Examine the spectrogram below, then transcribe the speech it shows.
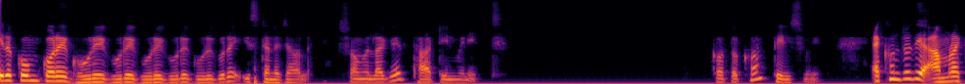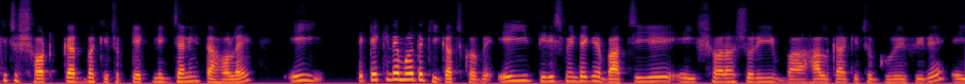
এরকম করে ঘুরে ঘুরে ঘুরে ঘুরে ঘুরে ঘুরে স্ট্যান্ডে যাওয়া লাগে। সময় লাগে থার্টিন মিনিট কতক্ষণ? তিরিশ মিনিট এখন যদি আমরা কিছু শর্টকাট বা কিছু টেকনিক জানি, তাহলে এই এই টেকনিকটা মূলত কি কাজ করবে? এই তিরিশ মিনিটকে বাঁচিয়ে এই সরাসরি বা হালকা কিছু ঘুরে ফিরে এই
